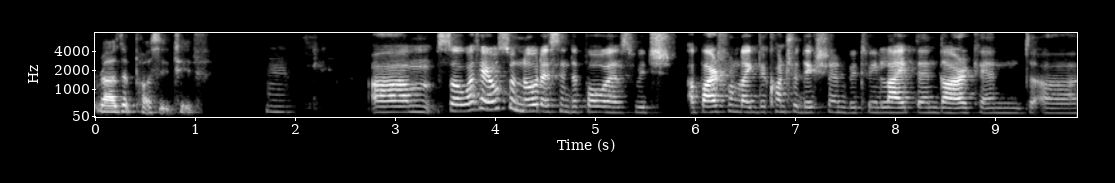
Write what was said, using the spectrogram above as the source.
rather positive. Mm. Um, so what I also noticed in the poems, which apart from like the contradiction between light and dark and uh,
